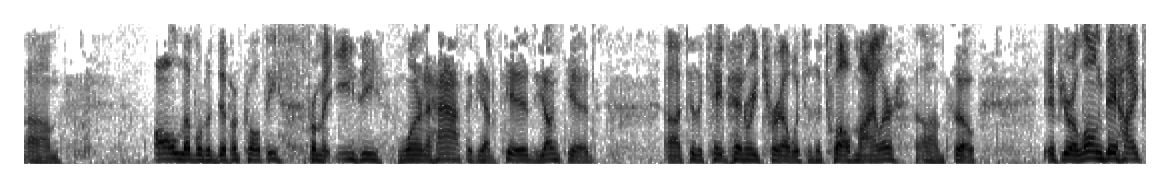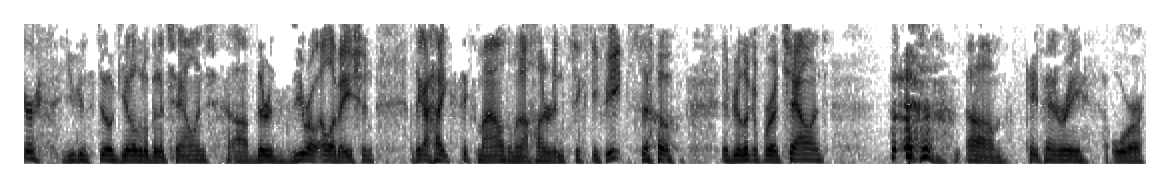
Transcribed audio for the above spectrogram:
Um, all levels of difficulty from an easy one and a half if you have kids, young kids, uh, to the Cape Henry Trail, which is a 12 miler. Um, so if you're a long day hiker, you can still get a little bit of challenge. Uh, there's zero elevation. I think I hiked six miles and went 160 feet. So if you're looking for a challenge, um, Cape Henry or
